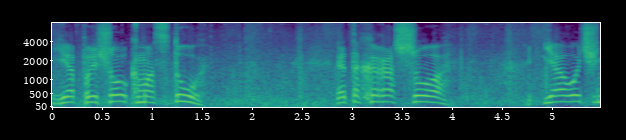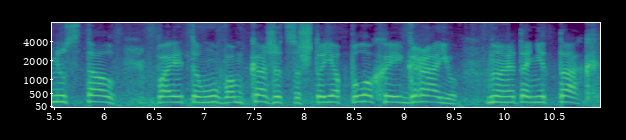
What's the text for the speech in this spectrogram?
Я пришел к мосту. Это хорошо. Я очень устал, поэтому вам кажется, что я плохо играю. Но это не так.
